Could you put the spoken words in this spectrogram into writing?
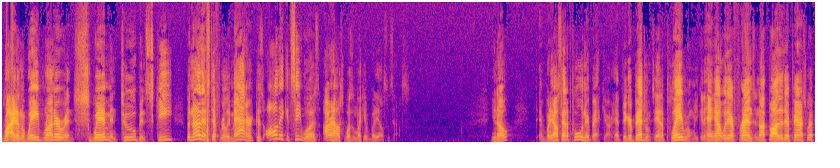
ride on the wave runner and swim and tube and ski. But none of that stuff really mattered because all they could see was our house wasn't like everybody else's house. You know, everybody else had a pool in their backyard, had bigger bedrooms, they had a playroom where you could hang out with their friends and not bother their parents, whatever.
